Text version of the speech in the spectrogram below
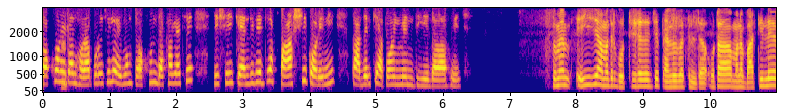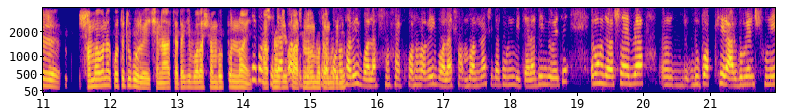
তখন এটা ধরা পড়েছিল এবং তখন দেখা গেছে যে সেই ক্যান্ডিডেটরা পাসই করেনি তাদেরকে অ্যাপয়েন্টমেন্ট দিয়ে দেওয়া হয়েছে। তো ম্যাম এই যে আমাদের বত্রিশ হাজার যে প্যানেল বাতিলটা ওটা মানে বাতিলের সম্ভাবনা কতটুকু রয়েছে? না সেটা কি বলা সম্ভবপর নয়? আপনার যে পার্সোনাল মতামত? কোনোভাবেই বলা কোনোভাবেই বলা সম্ভব না সেটা ধরুন বিচারাধীন রয়েছে এবং জজ সাহেবরা দুপক্ষের আর্গুমেন্ট শুনে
